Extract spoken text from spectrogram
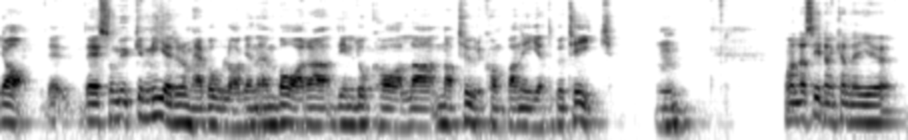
ja, det, är så mycket mer i de här bolagen än bara din lokala Naturkompaniet butik. Mm. Å andra sidan kan det ju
